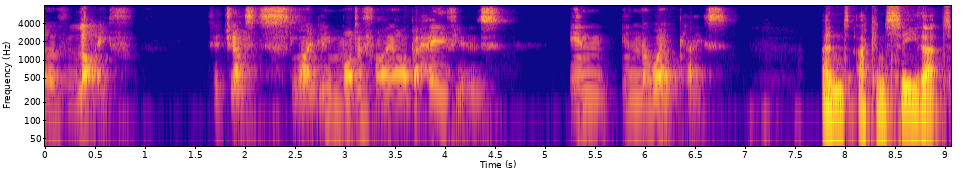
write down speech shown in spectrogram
of life to just slightly modify our behaviors in in the workplace. And i can see that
